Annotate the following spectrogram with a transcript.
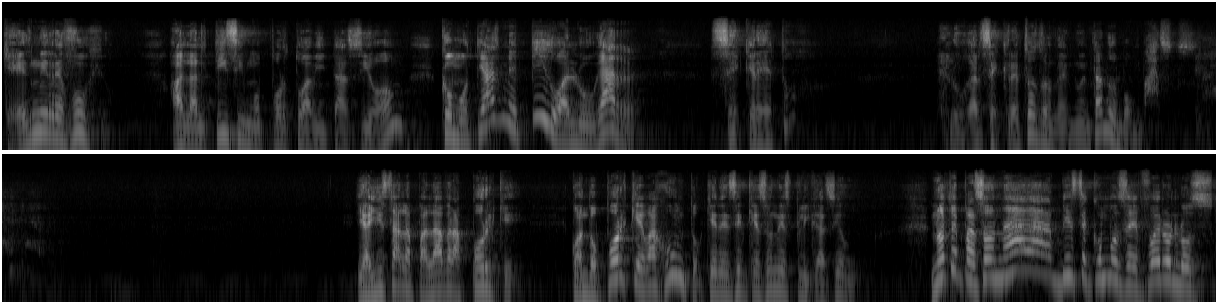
que es mi refugio, al Altísimo por tu habitación, como te has metido al lugar secreto. El lugar secreto es donde no entran los bombazos. Y ahí está la palabra porque. Cuando porque va junto, quiere decir que es una explicación. No te pasó nada, viste cómo se fueron los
